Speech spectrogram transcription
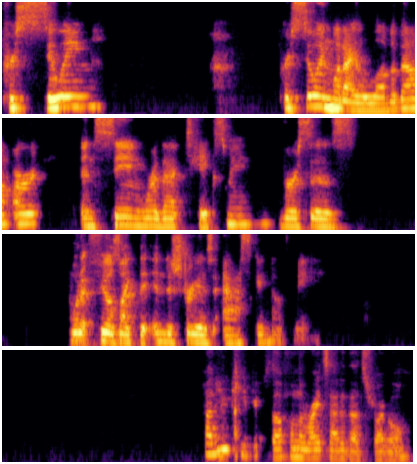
pursuing pursuing what i love about art and seeing where that takes me versus what it feels like the industry is asking of me How do you keep yourself on the right side of that struggle?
